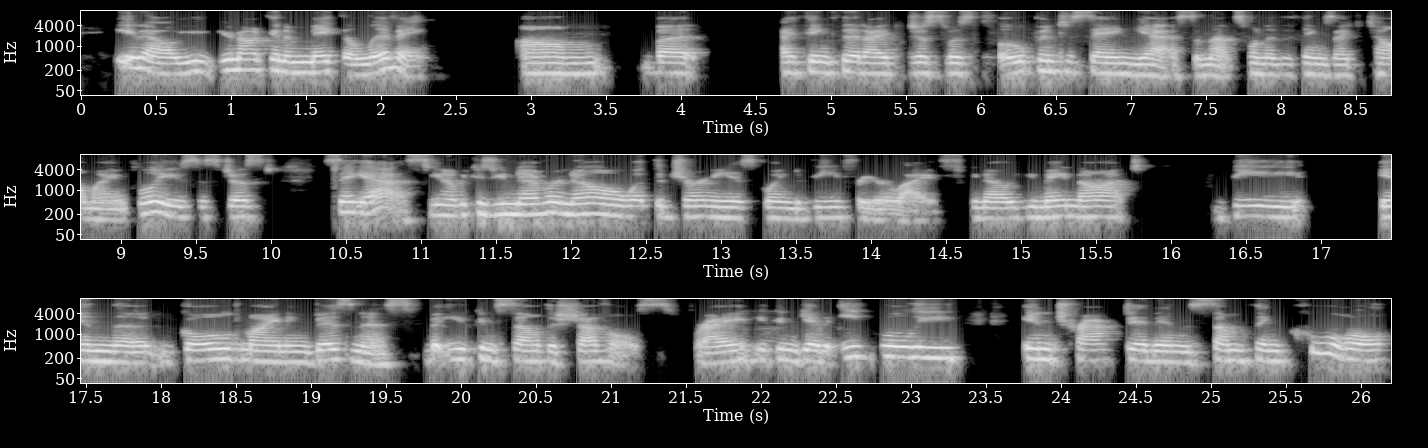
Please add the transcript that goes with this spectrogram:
you know you, are not going to make a living um, but I think that I just was open to saying yes. And that's one of the things I tell my employees is just say yes, you know, because you never know what the journey is going to be for your life. You know, you may not be in the gold mining business, but you can sell the shovels, right? Mm-hmm. You can get equally entracted in something cool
